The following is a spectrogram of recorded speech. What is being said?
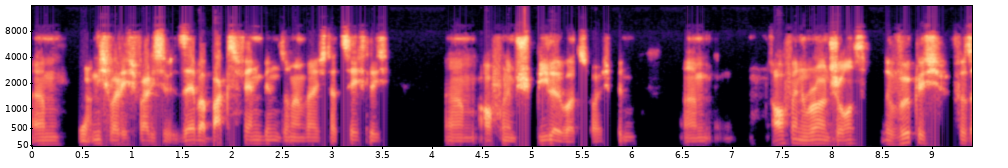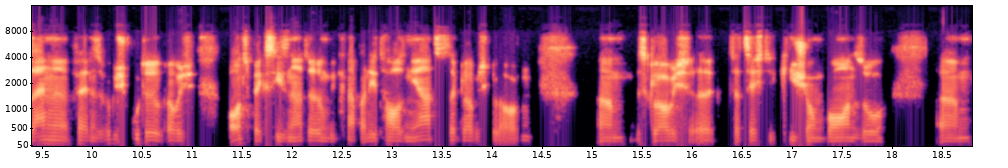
Ähm, ja. Nicht, weil ich, weil ich selber Bugs-Fan bin, sondern weil ich tatsächlich ähm, auch von dem Spieler überzeugt bin. Ähm, auch wenn Ron Jones eine wirklich für seine Verhältnisse wirklich gute, glaube ich, Bounceback-Season hatte, irgendwie knapp an die 1000 Yards ist er, glaube ich, gelaufen, ähm, ist, glaube ich, äh, tatsächlich Keyshawn Vaughn so ähm,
